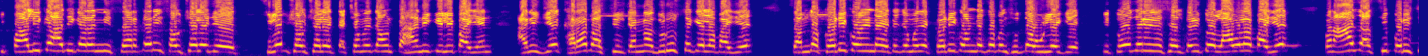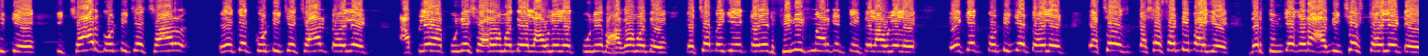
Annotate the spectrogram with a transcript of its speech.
की पालिका अधिकाऱ्यांनी सरकारी शौचालय जे आहेत सुलभ शौचालय त्याच्यामध्ये जाऊन पाहणी केली पाहिजे आणि जे खराब असतील त्यांना दुरुस्त केलं पाहिजे. समजा कडी कोंडा आहे त्याच्यामध्ये कडी कोंड्याचा पण सुद्धा उल्लेख आहे की तो जरी नसेल तरी तो लावला पाहिजे. पण आज अशी परिस्थिती आहे की चार कोटीचे चार एक एक कोटीचे चार टॉयलेट आपल्या पुणे शहरामध्ये लावलेले आहेत पुणे भागामध्ये. त्याच्यापैकी एक टॉयलेट फिनिक्स मार्केटच्या इथे लावलेले आहे. एक एक कोटीचे टॉयलेट याच्या कशासाठी पाहिजे? जर तुमच्याकडे आधीचेच टॉयलेट आहे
